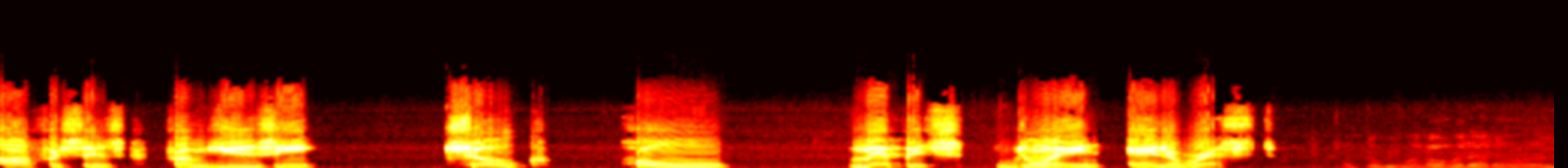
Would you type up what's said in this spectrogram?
officers from using choke hold methods during an arrest. We went over that already.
